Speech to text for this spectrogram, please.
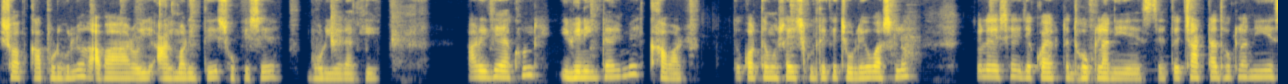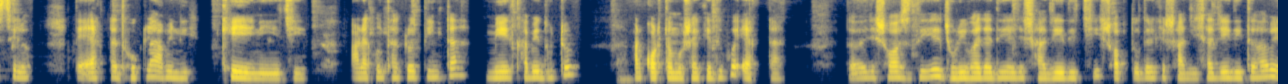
সব কাপড়গুলো আবার ওই আলমারিতে শোকেসে ভরিয়ে রাখি। আর এই যে এখন ইভিনিং টাইমে খাবার। তো কর্তামশাই স্কুল থেকে চলেও আসলো। চলে এসে যে কয়েকটা ধোকলা নিয়ে এসছে। তো চারটা ধোকলা নিয়ে এসেছিল। তো একটা ধোকলা আমি খেয়ে নিয়েছি। আর এখন থাকল তিনটা, মেয়ের খাবে দুটো আর কর্তামশাইকে দেবো একটা। তো এই যে সস দিয়ে, ঝুড়ি ভাজা দিয়ে যে সাজিয়ে দিচ্ছি, সব তোদেরকে সাজিয়ে সাজিয়ে দিতে হবে।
